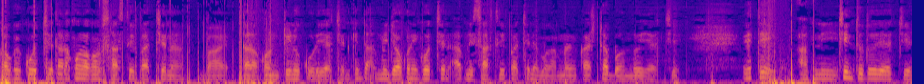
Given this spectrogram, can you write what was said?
কাউকে করছে তারা কোনো রকম শাস্তি পাচ্ছে না বা তারা কন্টিনিউ করে যাচ্ছেন। কিন্তু আপনি যখনই করছেন, আপনি শাস্তি পাচ্ছেন এবং আপনার কাজটা বন্ধ হয়ে যাচ্ছে। এতে আপনি চিন্তিত হয়ে যাচ্ছেন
